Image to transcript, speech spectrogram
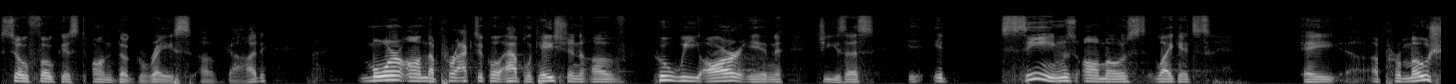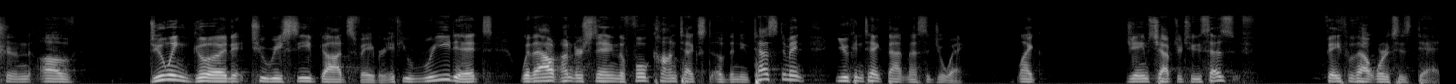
so focused on the grace of God, more on the practical application of who we are in Jesus, it, it seems almost like it's a, a promotion of doing good to receive God's favor. If you read it without understanding the full context of the New Testament, you can take that message away. Like James chapter 2 says, faith without works is dead.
